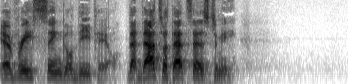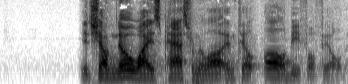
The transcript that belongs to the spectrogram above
Every single detail. That, that's what that says to me. It shall no wise pass from the law until all be fulfilled.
